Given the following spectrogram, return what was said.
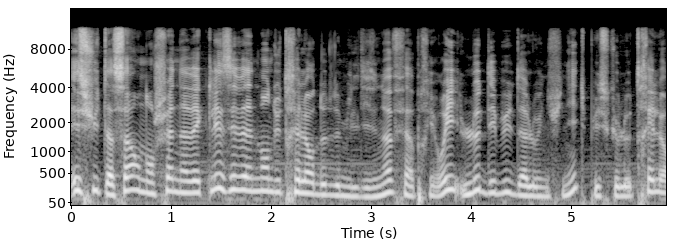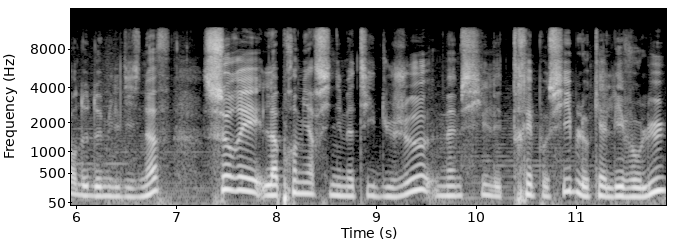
Et suite à ça, on enchaîne avec les événements du trailer de 2019 et a priori le début d'Halo Infinite, puisque le trailer de 2019 serait la première cinématique du jeu, même s'il est très possible qu'elle évolue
